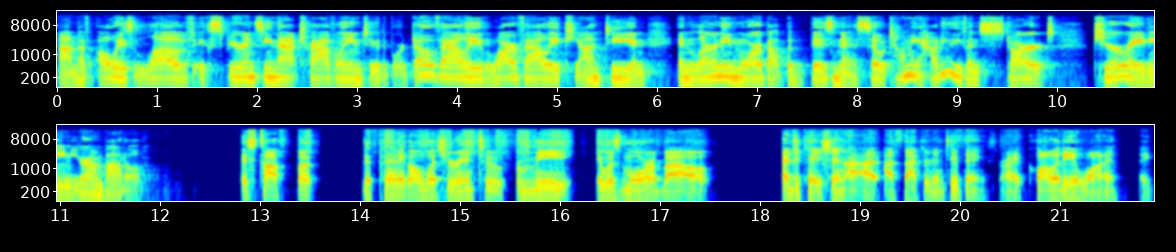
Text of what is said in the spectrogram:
um, have always loved experiencing that, traveling to the Bordeaux Valley, Loire Valley, Chianti, and and learning more about the business. So, tell me, how do you even start curating your own bottle? It's tough, but depending on what you're into, for me, it was more about education. I, I, factored in two things, right? Quality of wine, like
